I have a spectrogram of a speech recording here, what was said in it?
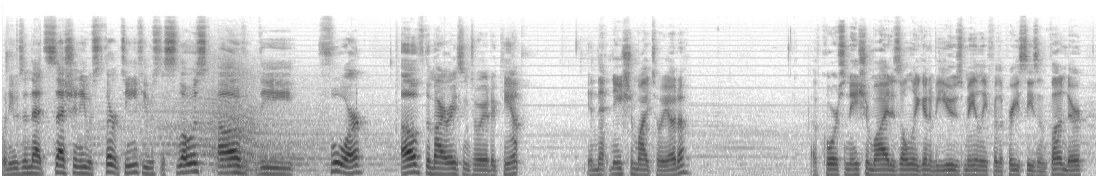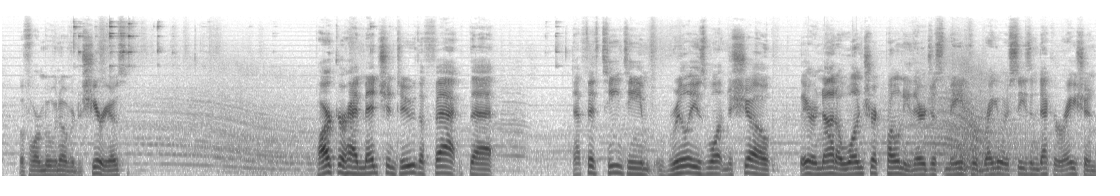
When he was in that session, he was 13th. He was the slowest of the four of the Meyer Racing Toyota camp in that nationwide Toyota. Of course, nationwide is only going to be used mainly for the preseason Thunder before moving over to Cheerios. Parker had mentioned too the fact that that 15 team really is wanting to show they are not a one-trick pony. They're just made for regular season decoration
